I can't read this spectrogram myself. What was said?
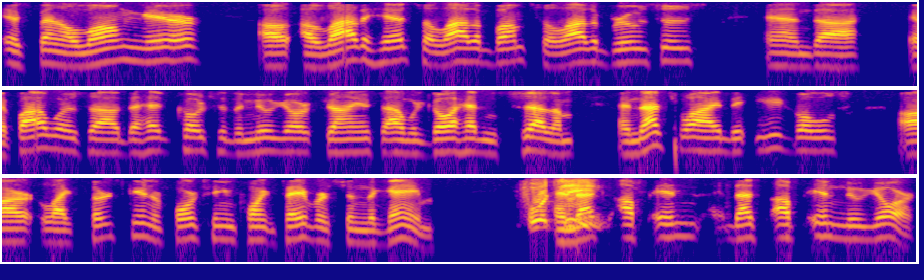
it's been a long year, a, a lot of hits, a lot of bumps, a lot of bruises, and uh, if I was uh, the head coach of the New York Giants, I would go ahead and set them, and that's why the Eagles are like 13 or 14 point favorites in the game, Fourteen. and that's up in that's up in New York.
